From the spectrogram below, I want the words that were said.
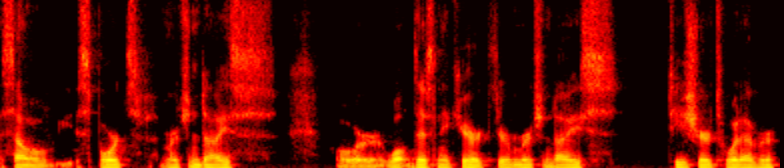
sell sports merchandise or Walt Disney character merchandise t-shirts, whatever,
